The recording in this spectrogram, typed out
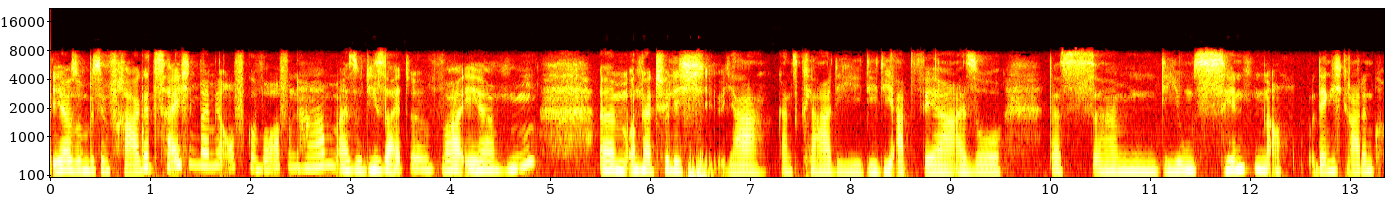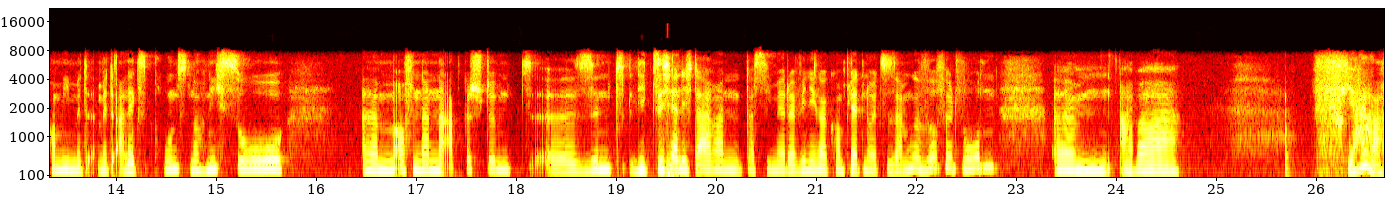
eher so ein bisschen Fragezeichen bei mir aufgeworfen haben. Also die Seite war eher, hm. Ähm, und natürlich, ja, ganz klar die, die, die Abwehr. Also, dass ähm, die Jungs hinten auch, denke ich, gerade in Kommi mit, mit Alex Bruns noch nicht so ähm, aufeinander abgestimmt äh, sind, liegt sicherlich daran, dass sie mehr oder weniger komplett neu zusammengewürfelt wurden. Ähm, aber ja,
